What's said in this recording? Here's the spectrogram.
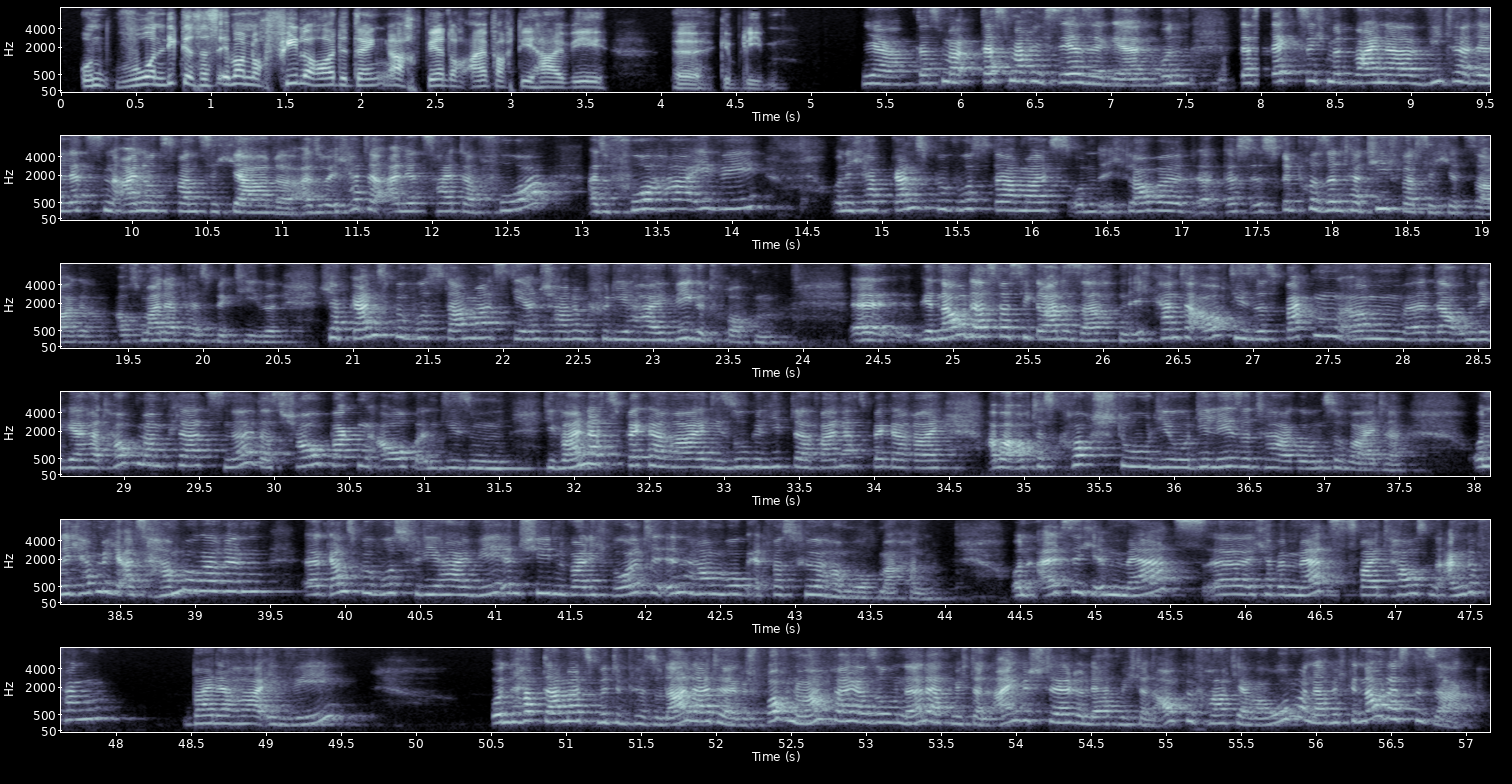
Und woran liegt es, dass immer noch viele heute denken, ach, wären doch einfach die HIV äh, geblieben? Ja, das, ma das mache ich sehr, sehr gern. Und das deckt sich mit meiner Vita der letzten 21 Jahre. Also ich hatte eine Zeit davor, also vor HIV. Und ich habe ganz bewusst damals, und ich glaube, das ist repräsentativ, was ich jetzt sage, aus meiner Perspektive. Ich habe ganz bewusst damals die Entscheidung für die HIV getroffen. Äh, genau das, was Sie gerade sagten. Ich kannte auch dieses Backen ähm, äh, da um den Gerhard-Hauptmann-Platz, ne? das Schaubacken auch in diesem, die Weihnachtsbäckerei, die so geliebte Weihnachtsbäckerei, aber auch das Kochstudio, die Lesetage und so weiter. Und ich habe mich als Hamburgerin äh, ganz bewusst für die HIV entschieden, weil ich wollte in Hamburg etwas für Hamburg machen. Und als ich im März, äh, ich habe im März 2000 angefangen bei der HIV und habe damals mit dem Personalleiter gesprochen, macht er ja so, ne? der hat mich dann eingestellt und der hat mich dann auch gefragt, ja warum? Und da habe ich genau das gesagt.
